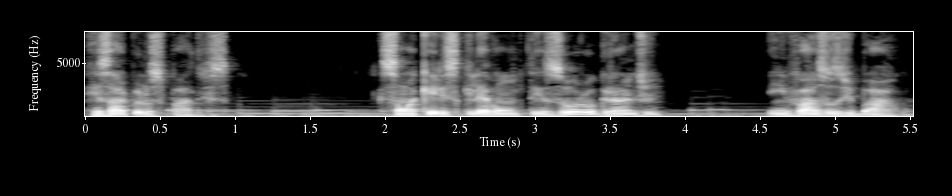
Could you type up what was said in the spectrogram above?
Rezar pelos padres, são aqueles que levam um tesouro grande em vasos de barro.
